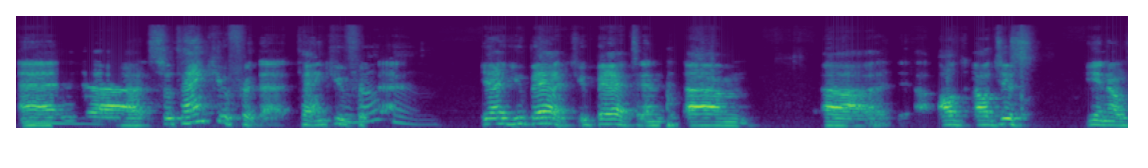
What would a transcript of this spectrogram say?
And mm. uh, so thank you for that. Thank you You're for welcome. that. Yeah, you bet, you bet. And um, uh, I'll I'll just you know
